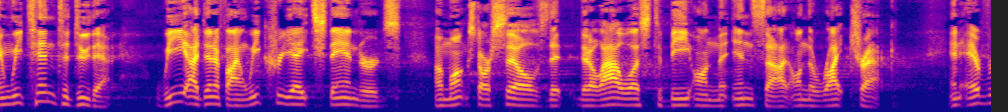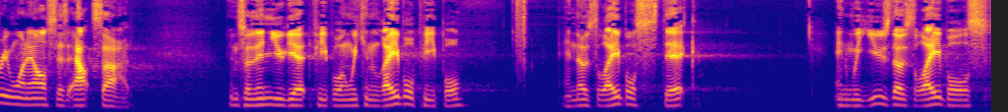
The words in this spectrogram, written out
And we tend to do that we identify and we create standards amongst ourselves that, that allow us to be on the inside, on the right track. And everyone else is outside. And so then you get people, and we can label people, and those labels stick, and we use those labels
